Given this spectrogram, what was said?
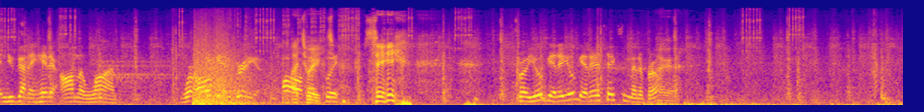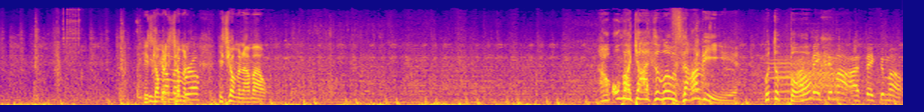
And you gotta hit it on the line. We're all getting gritty. Oh, I tweaked. See? Bro, you'll get it. You'll get it. It takes a minute, bro. Okay. He's, He's coming, he's coming, coming. bro. He's coming, I'm out. Oh my god, it's a little zombie! What the fuck? I faked him out. I faked him out.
